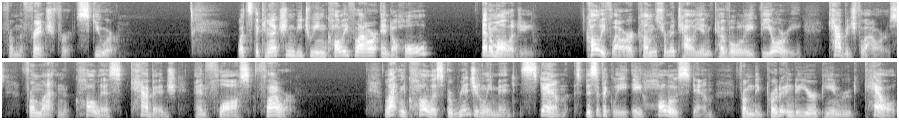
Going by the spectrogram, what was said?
from the French for skewer. What's the connection between cauliflower and a hole? Etymology. Cauliflower comes from Italian cavoli fiori, cabbage flowers, from Latin caulis, cabbage, and flos, flower. Latin caulis originally meant stem, specifically a hollow stem from the Proto-Indo-European root kel,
